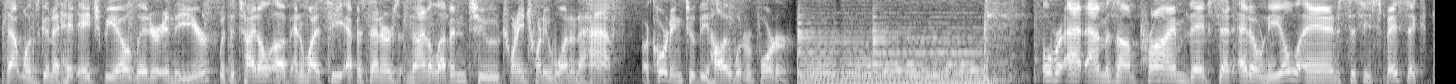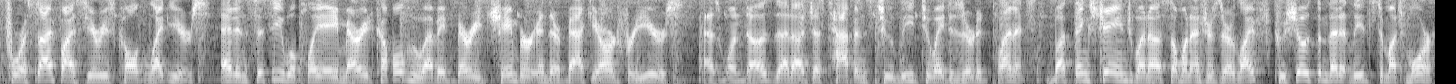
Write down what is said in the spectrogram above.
That one's going to hit HBO later in the year with the title of NYC Epicenter's 9/11 to 2021 and a half, according to the Hollywood Reporter. Over at Amazon Prime, they've set Ed O'Neill and Sissy Spacek for a sci fi series called Light Years. Ed and Sissy will play a married couple who have a buried chamber in their backyard for years, as one does, that uh, just happens to lead to a deserted planet. But things change when uh, someone enters their life who shows them that it leads to much more.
